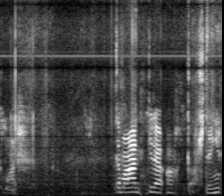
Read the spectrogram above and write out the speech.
Come on. Come on, get out. Oh, gosh dang it.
